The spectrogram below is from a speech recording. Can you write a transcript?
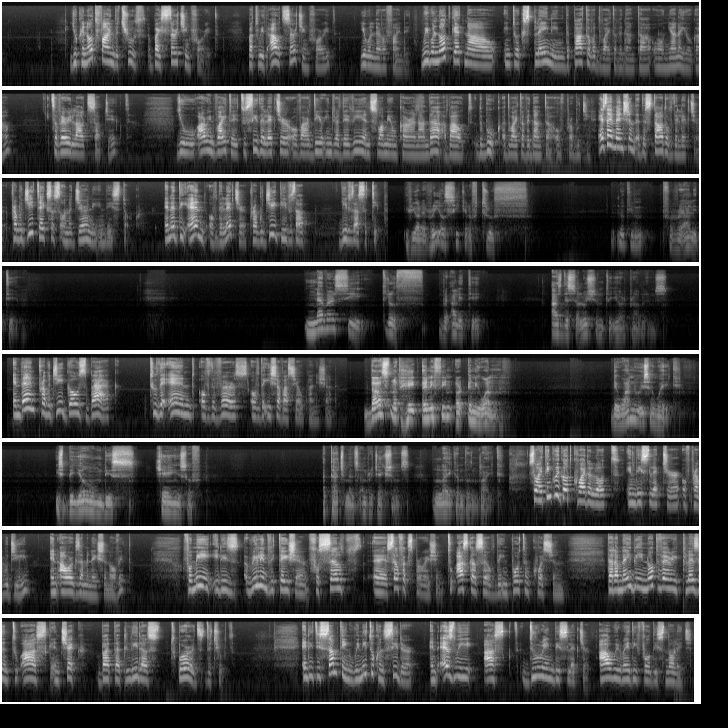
you cannot find the truth by searching for it, but without searching for it, you will never find it. We will not get now into explaining the path of Advaita Vedanta or Jnana Yoga. It's a very large subject. You are invited to see the lecture of our dear Indra Devi and Swami Omkarananda about the book Advaita Vedanta of Prabhuji. As I mentioned at the start of the lecture, Prabhuji takes us on a journey in this talk. And at the end of the lecture, Prabhuji gives, up, gives us a tip. If you are a real seeker of truth, looking for reality. Never see truth, reality, as the solution to your problems. And then Prabhuji goes back to the end of the verse of the Ishavasya Upanishad. Does not hate anything or anyone. The one who is awake is beyond these chains of attachments and rejections, like and doesn't like. So I think we got quite a lot in this lecture of Prabhuji in our examination of it. For me, it is a real invitation for self, uh, self-exploration, to ask ourselves the important question that are maybe not very pleasant to ask and check but that lead us towards the truth. And it is something we need to consider, and as we asked during this lecture, are we ready for this knowledge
